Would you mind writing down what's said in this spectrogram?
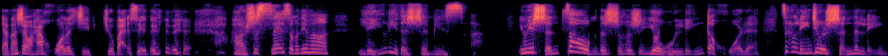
亚当夏娃还活了几九百岁，对不对？好，是死在什么地方呢？灵里的生命死了。因为神造我们的时候是有灵的活人，这个灵就是神的灵，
